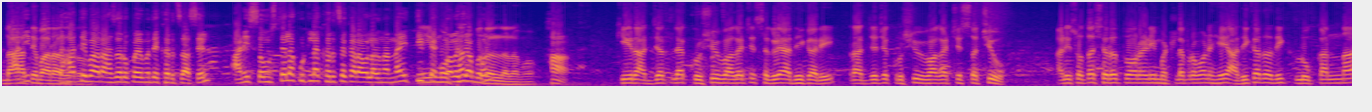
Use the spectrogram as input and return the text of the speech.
दहा ते बारा हजार दहा ते बारा हजार रुपयामध्ये खर्च असेल. आणि संस्थेला कुठला खर्च करावा लागणार नाही ती टेक्नॉलॉजी बदल झाला मग. हा. की राज्यातल्या कृषी विभागाचे सगळे अधिकारी राज्याच्या कृषी विभागाचे सचिव आणि स्वतः शरद पवार यांनी म्हटल्याप्रमाणे हे अधिकात अधिक लोकांना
